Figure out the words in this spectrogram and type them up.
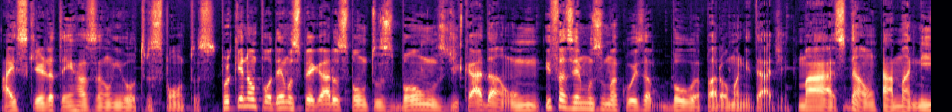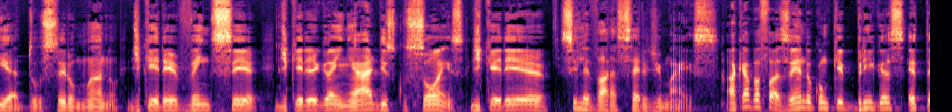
a esquerda tem razão em outros pontos. Por que não podemos pegar os pontos bons de cada um e fazermos uma coisa boa para a humanidade? Mas não, a mania do ser humano de querer vencer, de querer ganhar discussões, de querer se levar a sério demais, acaba fazendo com que brigas eternas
